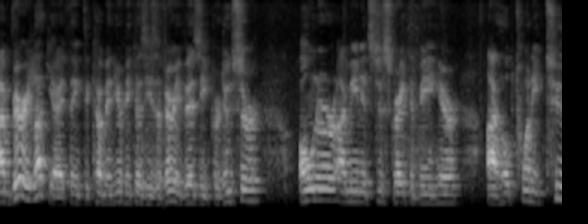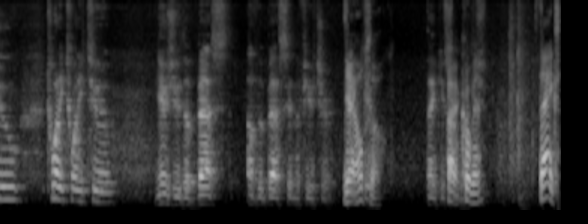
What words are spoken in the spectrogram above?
I'm very lucky, I think, to come in here because he's a very busy producer, owner. I mean, it's just great to be here. I hope 22, 2022 gives you the best of the best in the future. Yeah, I hope you. so. Thank you so All right, much. cool, man. Thanks.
